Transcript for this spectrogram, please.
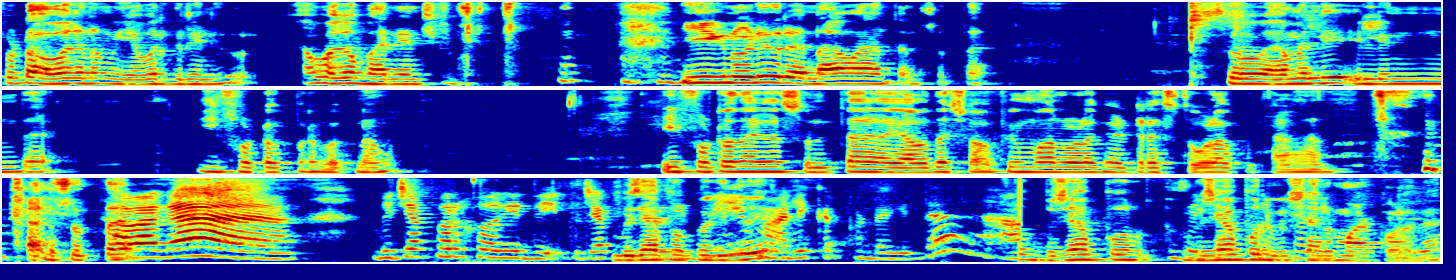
ಫೋಟೋ ಅವಾಗ ನಮ್ಗೆ ಎವರ್ ಗ್ರೀನ್ ಅವಾಗ ಭಾರಿ ಅನ್ಸ್ಬಿಟ್ಟಿತ್ತು. ಈಗ ನೋಡಿದ್ರೆ ನಾವ ಅಂತ ಅನ್ಸುತ್ತೆ. ಸೊ ಆಮೇಲೆ ಇಲ್ಲಿಂದ ಈ ಫೋಟೋಗೆ ಬರ್ಬೇಕು ನಾವು. ಈ ಫೋಟೋದಾಗ ಸ್ವಂತ ಯಾವುದೋ ಶಾಪಿಂಗ್ ಮಾಲ್ ಒಳಗೆ ಡ್ರೆಸ್ ತೊಗೊಳಕ್ ಅಂತ ಕಾಣಿಸುತ್ತೆ. ಅವಾಗ ಬಿಜಾಪುರಕ್ಕೆ ಹೋಗಿದ್ವಿ. ಬಿಜಾಪುರ ಹೋಗಿದ್ವಿ ಹೋಗಿದ್ವಿ. ಮಾಲಿ ಕರ್ಕೊಂಡು ಹೋಗಿದ್ದ. ಬಿಜಾಪುರ್ ಬಿಜಾಪುರ್ ವಿಶಾಲ್ ಮಾರ್ಟ್ ಒಳಗೆ.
